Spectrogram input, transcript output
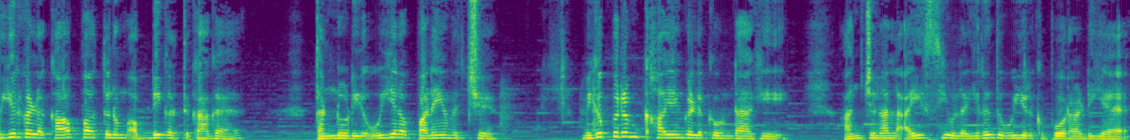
உயிர்களை காப்பாற்றணும் அப்படிங்கிறதுக்காக தன்னுடைய உயிரை பணையம் வச்சு மிகப்பெரும் காயங்களுக்கு உண்டாகி அஞ்சு நாள் ஐசியூல இருந்து உயிருக்கு போராடிய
